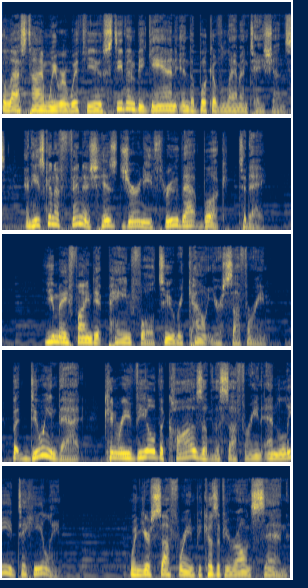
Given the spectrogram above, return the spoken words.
last time we were with you, Stephen began in the book of Lamentations, and he's going to finish his journey through that book today. You may find it painful to recount your suffering, but doing that can reveal the cause of the suffering and lead to healing. When you're suffering because of your own sin,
